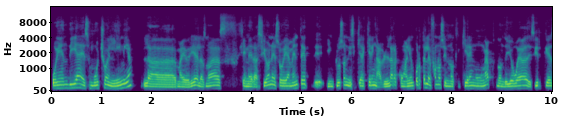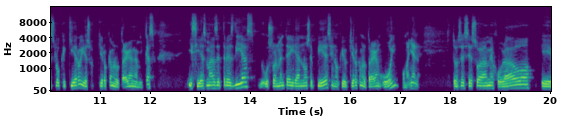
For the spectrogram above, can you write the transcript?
Hoy en día es mucho en línea. La mayoría de las nuevas generaciones, obviamente, eh, incluso ni siquiera quieren hablar con alguien por teléfono, sino que quieren un app donde yo voy a decir qué es lo que quiero y eso quiero que me lo traigan a mi casa. Y si es más de tres días, usualmente ya no se pide, sino que yo quiero que me lo traigan hoy o mañana. Entonces eso ha mejorado, eh,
